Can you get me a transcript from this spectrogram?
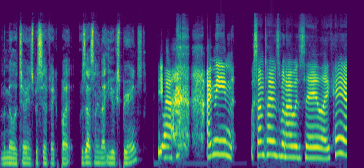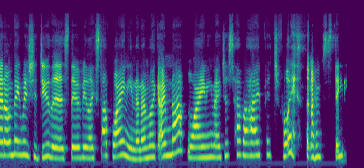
the military in specific but was that something that you experienced yeah. I mean, sometimes when I would say like, "Hey, I don't think we should do this," they would be like, "Stop whining," and I'm like, "I'm not whining. I just have a high pitched voice and I'm stating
